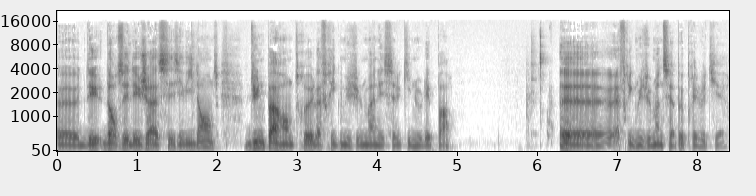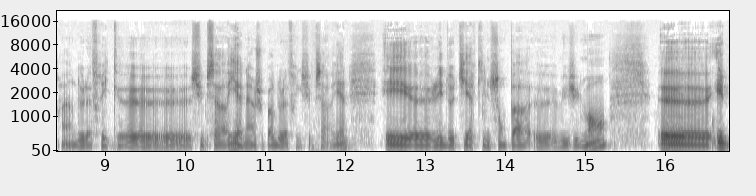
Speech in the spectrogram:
euh, d'ores et déjà assez évidentes. D'une part entre l'Afrique musulmane et celle qui ne l'est pas. L'Afrique musulmane, c'est à peu près le tiers hein, de l'Afrique subsaharienne. Hein, je parle de l'Afrique subsaharienne. Et les deux tiers qui ne sont pas musulmans. Euh, et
